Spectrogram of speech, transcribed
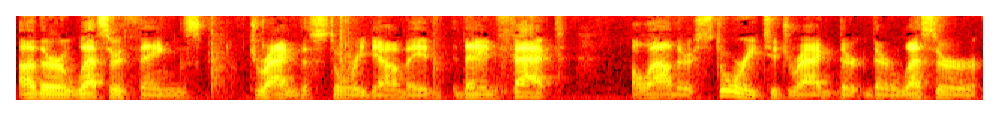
other lesser things drag the story down. They they in fact allow their story to drag their their lesser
